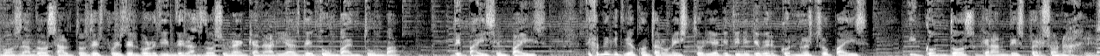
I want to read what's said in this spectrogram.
Vamos dando saltos después del boletín de las dos, una en Canarias, de tumba en tumba, de país en país. Déjame que te voy a contar una historia que tiene que ver con nuestro país y con dos grandes personajes.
